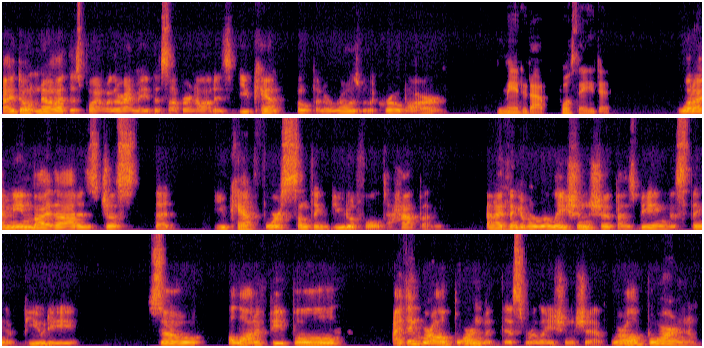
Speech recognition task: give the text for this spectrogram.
I don't know at this point whether I made this up or not is you can't open a rose with a crowbar. You made it up. We'll say you did. What I mean by that is just that you can't force something beautiful to happen. And I mm. think of a relationship as being this thing of beauty. So a lot of people, I think we're all born with this relationship. We're all born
